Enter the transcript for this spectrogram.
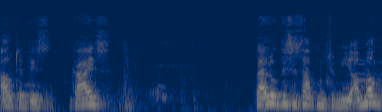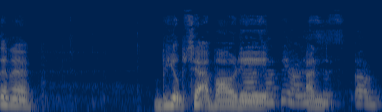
out of this, guys. Like, look, this has happened to me. I'm not gonna be upset about Guys, it. Honest. and it's, um,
